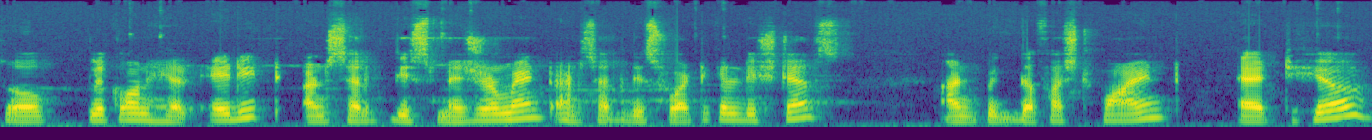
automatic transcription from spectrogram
so click on here edit and select this measurement and select this vertical distance and pick the first point at here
